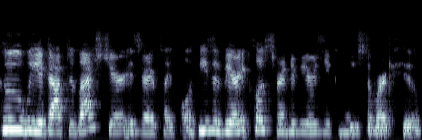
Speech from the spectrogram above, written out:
who we adopted last year, is very playful. If he's a very close friend of yours, you can use the word who.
